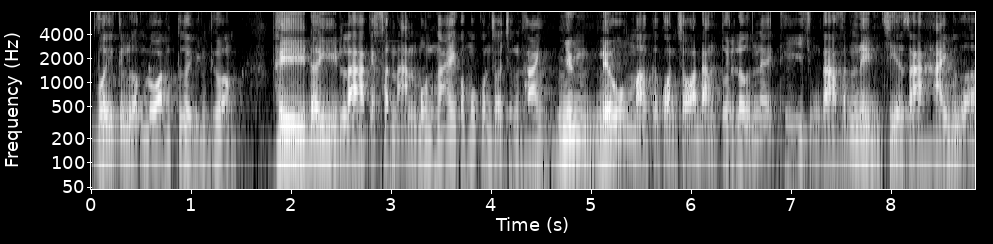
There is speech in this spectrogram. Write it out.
với cái lượng đồ ăn tươi bình thường. Thì đây là cái phần ăn một ngày của một con chó trưởng thành. Nhưng nếu mà cái con chó đang tuổi lớn đấy thì chúng ta vẫn nên chia ra hai bữa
